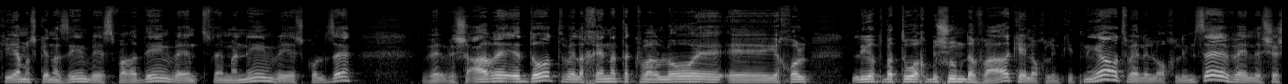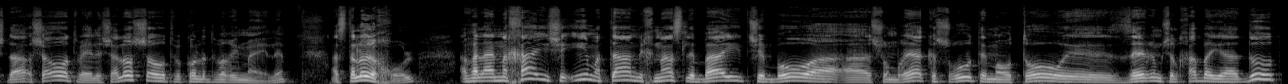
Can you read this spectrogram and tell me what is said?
כי הם אשכנזים ויש ספרדים והם תימנים ויש כל זה, ו... ושאר עדות, ולכן אתה כבר לא uh, uh, יכול להיות בטוח בשום דבר, כי אלה אוכלים קטניות, ואלה לא אוכלים זה, ואלה שש שעות, ואלה שלוש שעות, וכל הדברים האלה. אז אתה לא יכול. אבל ההנחה היא שאם אתה נכנס לבית שבו שומרי הכשרות הם מאותו אה, זרם שלך ביהדות,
